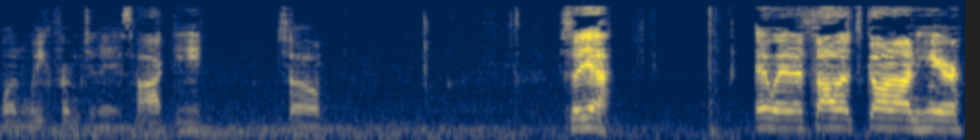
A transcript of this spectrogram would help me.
One week from today is hockey. So, so yeah. Anyway, that's all that's going on here.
